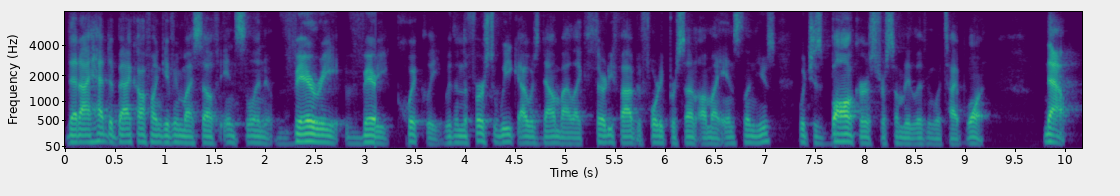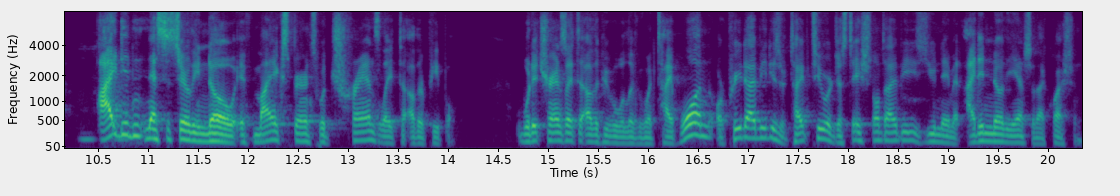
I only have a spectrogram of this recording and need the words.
that I had to back off on giving myself insulin very, very quickly. Within the first week, I was down by like 35 to 40% on my insulin use, which is bonkers for somebody living with type 1. Now, I didn't necessarily know if my experience would translate to other people. Would it translate to other people living with type 1 or prediabetes or type 2 or gestational diabetes? You name it. I didn't know the answer to that question.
